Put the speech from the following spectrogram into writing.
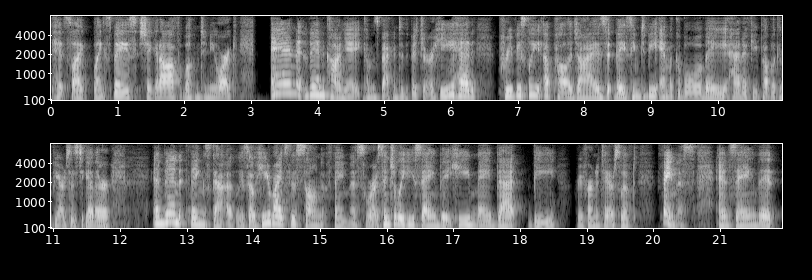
hits like Blank Space, Shake It Off, Welcome to New York. And then Kanye comes back into the picture. He had previously apologized. They seemed to be amicable. They had a few public appearances together. And then things got ugly. So he writes this song Famous, where essentially he's saying that he made that be, referring to Taylor Swift, famous and saying that,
